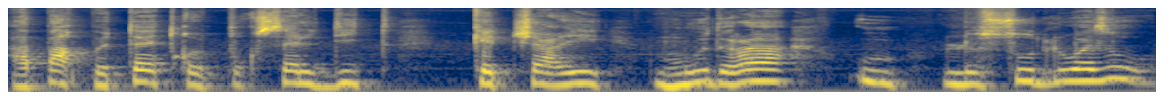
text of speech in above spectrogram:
à part peut-être pour celles dites Ketchari Mudra ou le saut de l'oiseau.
